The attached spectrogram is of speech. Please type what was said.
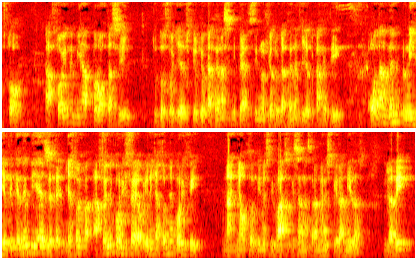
αυτό. Αυτό είναι μια πρόταση του Ντοστογεύσκη ότι ο καθένας είναι υπεύθυνος για τον καθένα και για το κάθε τι, όταν δεν πνίγεται και δεν πιέζεται. Γι' αυτό είπα, αυτό είναι κορυφαίο, είναι και αυτό μια κορυφή. Να νιώθω ότι είμαι στη βάση της αναστραμμένης πυραμίδας. Δηλαδή,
